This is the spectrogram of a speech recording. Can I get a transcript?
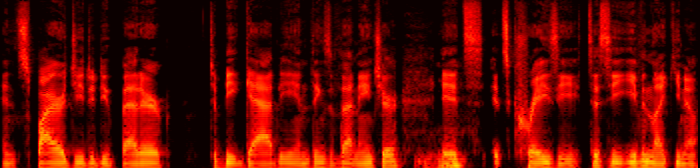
inspired you to do better to beat Gabi and things of that nature. Mm-hmm. It's it's crazy to see even like, you know,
